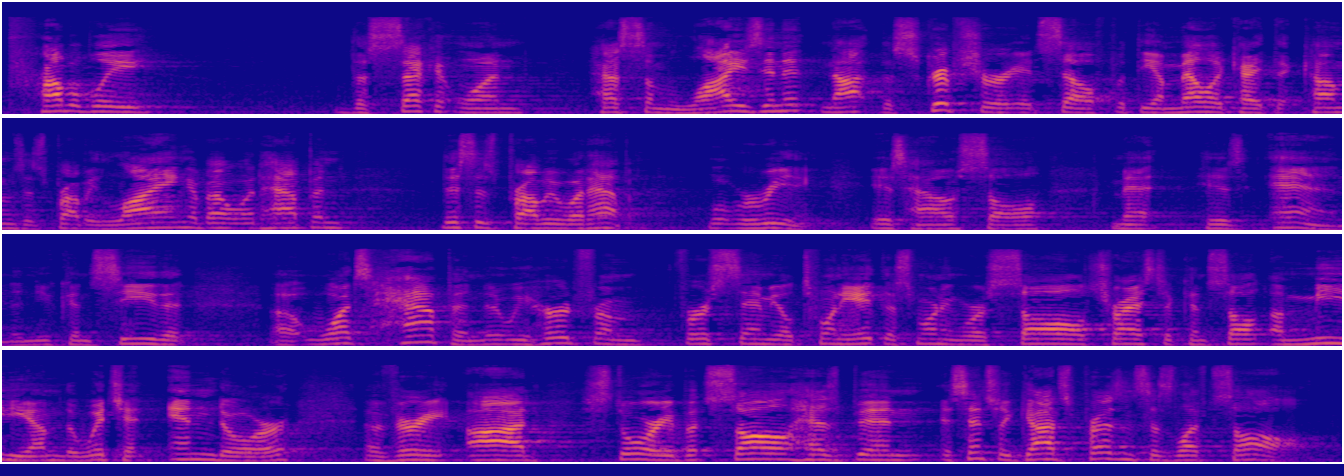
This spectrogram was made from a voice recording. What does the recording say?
probably the second one has some lies in it, not the scripture itself, but the Amalekite that comes is probably lying about what happened. This is probably what happened. What we're reading is how Saul met his end. And you can see that uh, what's happened, and we heard from 1 Samuel 28 this morning, where Saul tries to consult a medium, the witch at Endor, a very odd story. But Saul has been, essentially, God's presence has left Saul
